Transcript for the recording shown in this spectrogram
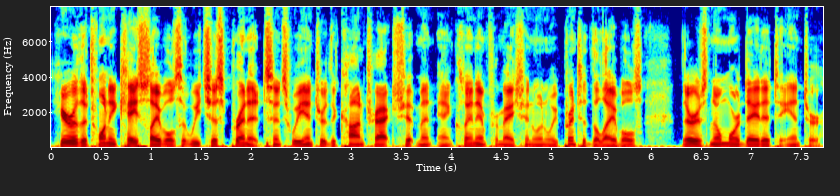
Here are the 20 case labels that we just printed. Since we entered the contract, shipment, and CLIN information when we printed the labels, there is no more data to enter.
